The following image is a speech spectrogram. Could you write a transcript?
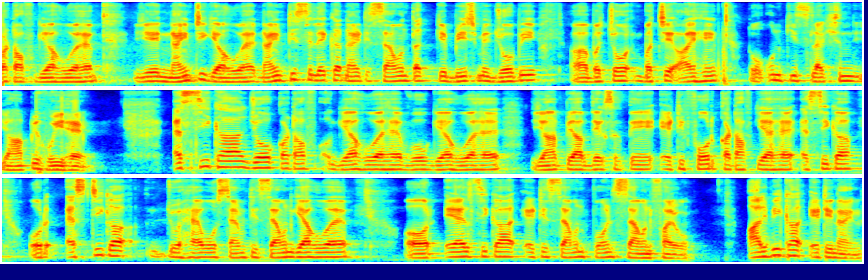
कट ऑफ़ गया हुआ है, ये 90 गया हुआ है। 90 से लेकर 97 तक के बीच में जो भी बच्चों, बच्चे आए हैं तो उनकी सिलेक्शन यहाँ पे हुई है। एससी का जो कट ऑफ़ गया हुआ है, वो गया हुआ है। यहाँ पे आप देख सकते हैं 84 कट ऑफ़ गया है एससी का और एसटी का जो है, वो 77 गया हुआ है और एएलसी का 87.75 आरबी का 89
